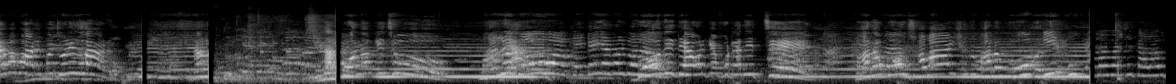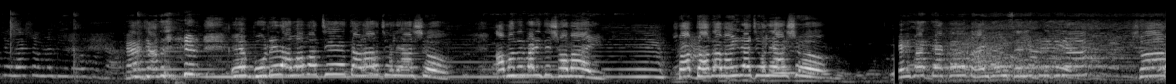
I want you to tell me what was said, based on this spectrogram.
এ বাবু আরেকবার জড়ি ধর। দাঁড়া, দাঁড়া, বলো কিছু ভালো বউ হোক, এটাই আমার বলা বৌদি দেওয়ারকে ফোটা দিচ্ছে। ভালো বউ সবাই শুধু ভালো বউ কি বলছে। খুব ভালো আছে তারাও চলে আসো আমরা দিয়ে দেবো ফোঁটা। হ্যাঁ যাদের বোনের অভাব আছে তারাও চলে আসো। আমাদের বাড়িতে সবাই। সব দাদা ভাইরা চলে আসো। এইবার দেখো ভাই বোন সেলিব্রিটিরা সব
